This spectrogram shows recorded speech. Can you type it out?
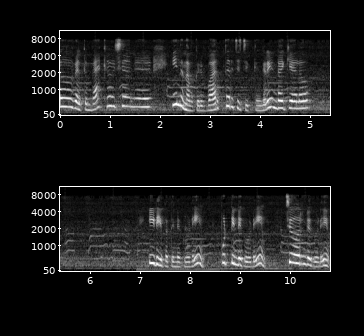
Hello welcome back to channel ഇന്ന് നമുക്കൊരു വറുത്തരച്ച ചിക്കൻ കറി ഉണ്ടാക്കിയാലോ. ഇടിയപ്പത്തിന്റെ കൂടെയും പുട്ടിന്റെ കൂടെയും ചോറിന്റെ കൂടെയും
